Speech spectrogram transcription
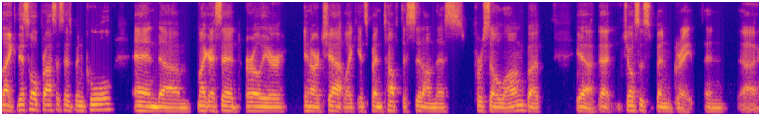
Like this whole process has been cool. And um, like i said earlier in our chat like it's been tough to sit on this for so long but yeah that joseph's been great. And uh,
